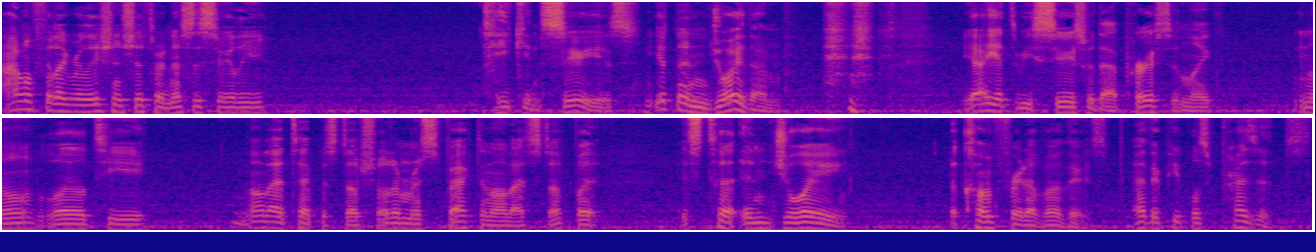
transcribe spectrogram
I don't feel like relationships are necessarily taken serious. You have to enjoy them. yeah, you have to be serious with that person, like, you know, loyalty, all that type of stuff. Show them respect and all that stuff, but it's to enjoy the comfort of others, other people's presence.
